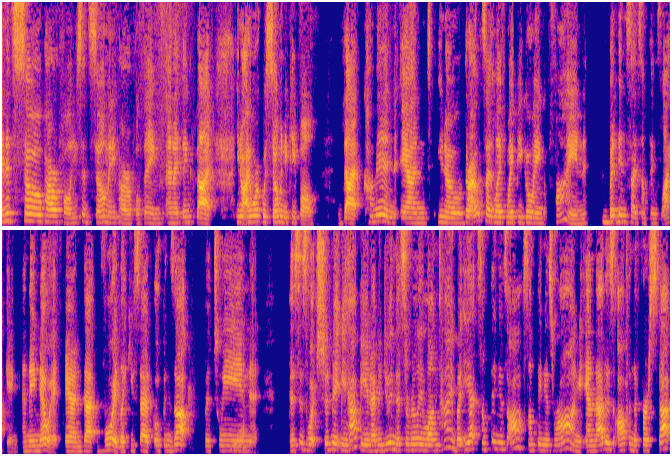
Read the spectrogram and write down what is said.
and it's so powerful. You said so many powerful things. And I think that you know, I work with so many people that come in and, you know, their outside life might be going fine, but mm-hmm. inside something's lacking and they know it. And that void, like you said, opens up between yeah. this is what should make me happy. And I've been doing this a really long time, but yet something is off, something is wrong. And that is often the first step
